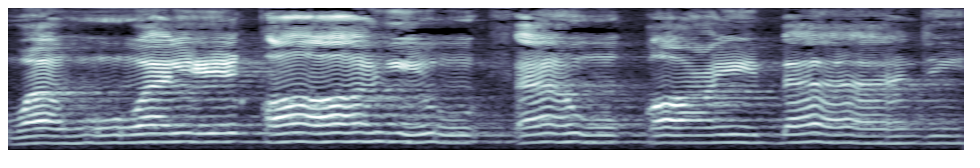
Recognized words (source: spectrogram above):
وهو القاهر فوق عباده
